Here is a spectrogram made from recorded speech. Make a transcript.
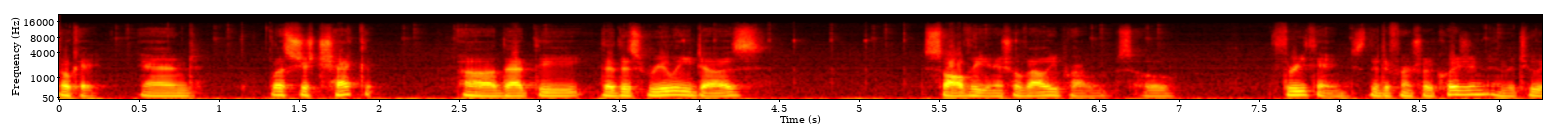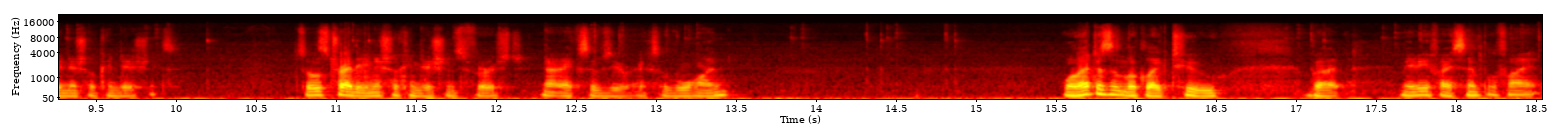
Okay, and let's just check uh, that, the, that this really does solve the initial value problem. So three things, the differential equation and the two initial conditions. So let's try the initial conditions first, not x of 0, x of 1. Well, that doesn't look like 2, but Maybe if I simplify it.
